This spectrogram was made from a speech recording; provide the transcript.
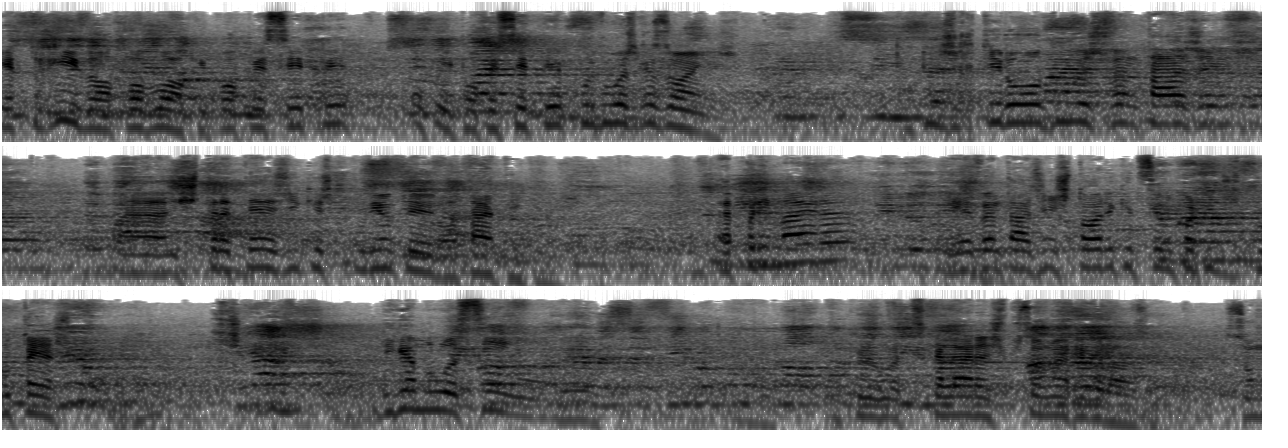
é terrível para o Bloco e para o PCP, e para o PCP por duas razões. Porque lhes retirou duas vantagens ah, estratégicas que podiam ter, ou táticas. A primeira é a vantagem histórica de ser um partido de protesto. Digámos-lo assim, eh, porque se calhar a expressão não é rigorosa. São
